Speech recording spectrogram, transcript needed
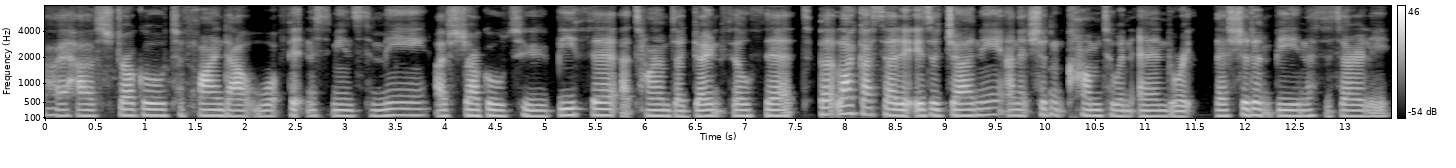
I have struggled to find out what fitness means to me. I've struggled to be fit. At times I don't feel fit. But like I said, it is a journey and it shouldn't come to an end or it there shouldn't be necessarily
